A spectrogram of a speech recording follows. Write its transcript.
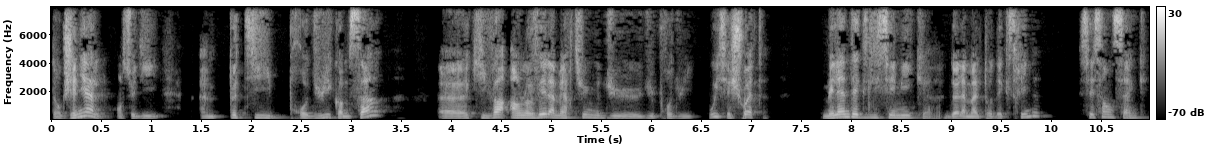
Donc génial. On se dit un petit produit comme ça euh, qui va enlever l'amertume du, du produit. Oui, c'est chouette. Mais l'index glycémique de la maltodextrine, c'est 105.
